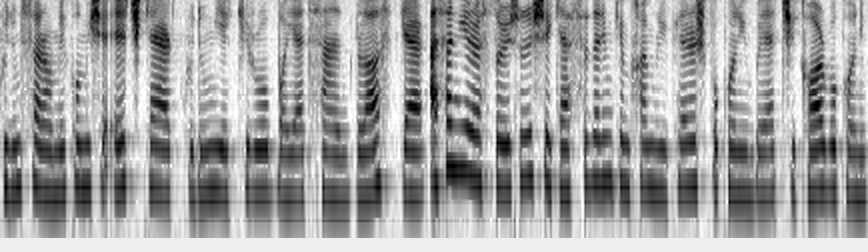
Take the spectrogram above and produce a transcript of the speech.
کدوم سرامیک رو میشه etch کرد؟ کدوم یکی رو باید sandblast کرد؟ اصلا یه restoration شکسته داریم که می‌خوایم repair ش بکنیم باید چیکار بکنیم؟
